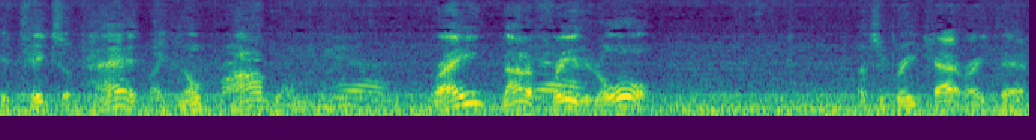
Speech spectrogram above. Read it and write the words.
It takes a pad like no problem. Yeah. Right? Not Yeah. afraid at all. That's a great cat right there.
